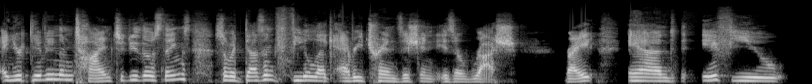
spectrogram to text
And you're giving them time to do those things so it doesn't feel like every transition is a rush right? And if you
